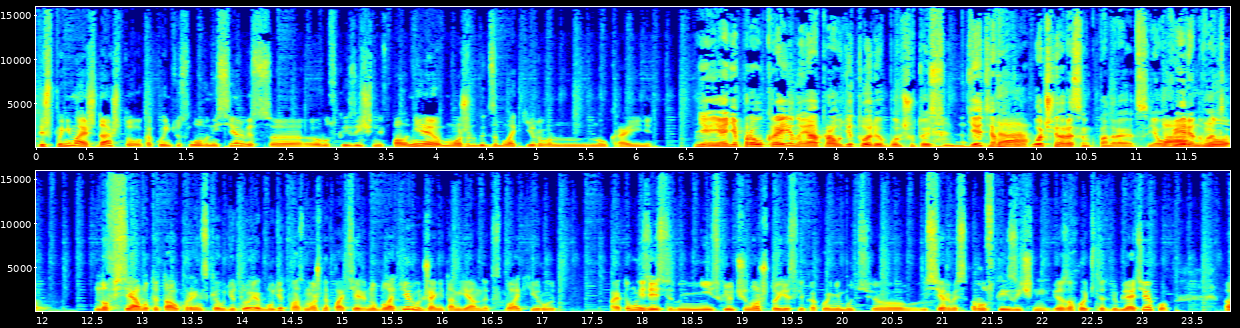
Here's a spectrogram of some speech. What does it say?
ты же понимаешь, да, что какой-нибудь условный сервис э, русскоязычный вполне может быть заблокирован на Украине. Не, я не про Украину, я про аудиторию больше. То есть детям да. очень рестлинг понравится, я да, уверен в но... этом. Но вся вот эта украинская аудитория будет, возможно, потеряна. Ну, блокируют же они там Яндекс, блокируют. Поэтому здесь не исключено, что если какой-нибудь э, сервис русскоязычный захочет эту библиотеку, э,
